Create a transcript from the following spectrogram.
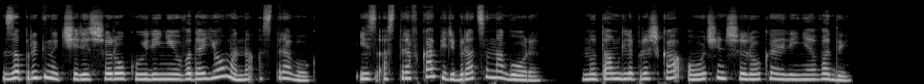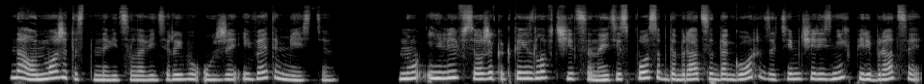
запрыгнуть через широкую линию водоема на островок, из островка перебраться на горы, но там для прыжка очень широкая линия воды. Да, он может остановиться ловить рыбу уже и в этом месте. Ну или все же как-то изловчиться, найти способ добраться до гор, затем через них перебраться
